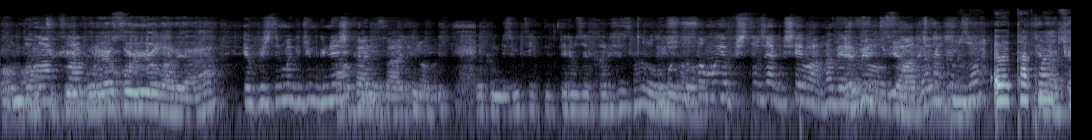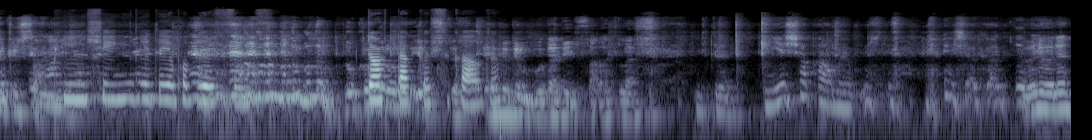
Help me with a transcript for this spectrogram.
ondan Ama atlar. tükürüp oraya koyuyorlar ya. Yapıştırmak için güneş Hanımefendi kremi. sakin olun. Bakın bizim tekniklerimize karışırsanız olmaz Düştü abi. yapıştıracak bir şey var haberiniz Evet olsun. ya, ben-? Evet takma dakika kırk saniye. şeyiyle de yapabilirsiniz. Buldum buldum Dört dakikası kaldı. Dedim bu da değil salaklar. Niye şaka mı yapmıştın? şaka da Öyle öyle.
